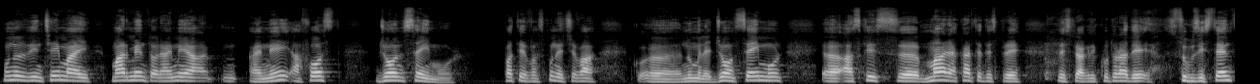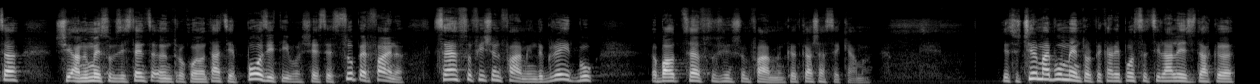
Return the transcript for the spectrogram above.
unul din cei mai mari mentori ai mei, ai mei a fost John Seymour. Poate vă spune ceva uh, numele John Seymour. Uh, a scris uh, marea carte despre, despre agricultura de subzistență și anume subzistență într-o conotație pozitivă și este super faină. Self-Sufficient Farming, The Great Book About Self-Sufficient Farming, cred că așa se cheamă. Este cel mai bun mentor pe care poți să ți-l alegi dacă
